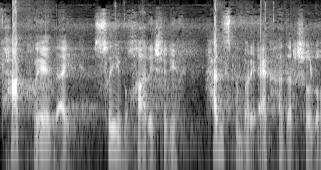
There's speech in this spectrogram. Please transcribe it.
ফাঁক হয়ে যায়। সই বুখারি শরীফ, হাদিস নম্বর এক হাজার ষোলো।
